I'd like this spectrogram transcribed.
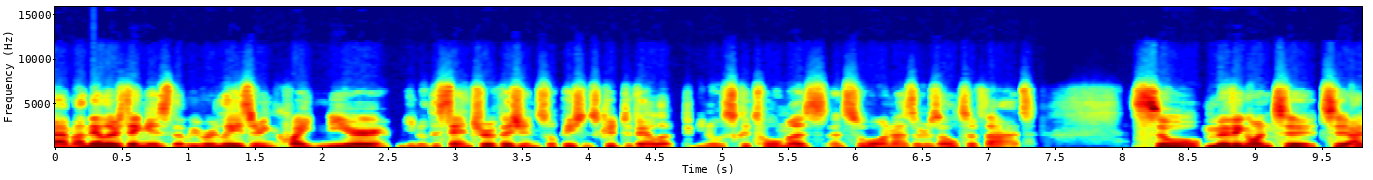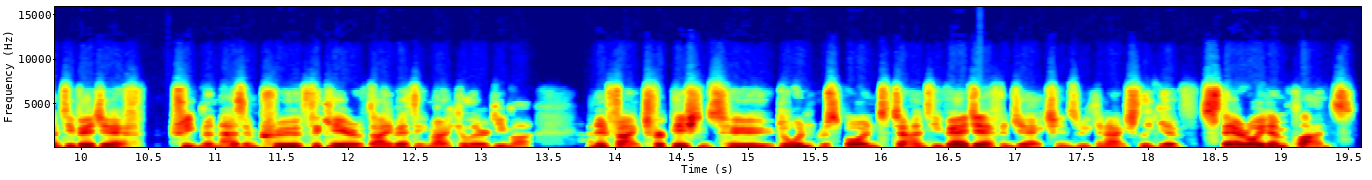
Um, and the other thing is that we were lasering quite near, you know, the center of vision, so patients could develop, you know, scotomas and so on as a result of that. So moving on to, to anti-VEGF treatment has improved the care of diabetic macular edema. And in fact, for patients who don't respond to anti-VEGF injections, we can actually give steroid implants,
